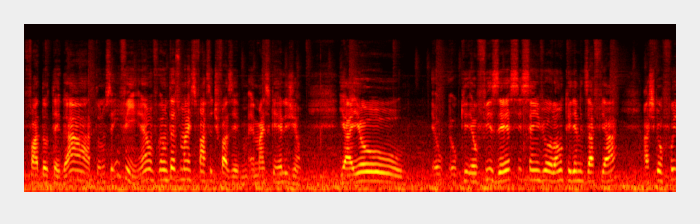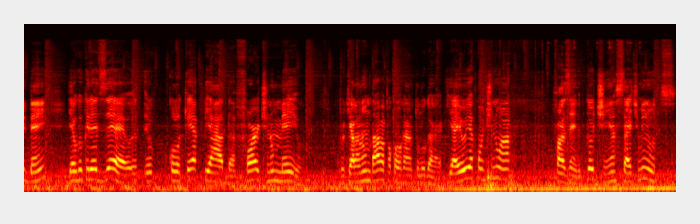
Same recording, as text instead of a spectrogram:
fato de eu ter gato, não sei, enfim, é um, é um texto mais fácil de fazer, é mais que religião. E aí eu, eu, eu, eu fiz esse sem violão, queria me desafiar, acho que eu fui bem, E aí o que eu queria dizer é, eu, eu coloquei a piada forte no meio, porque ela não dava para colocar em outro lugar. E aí eu ia continuar fazendo, porque eu tinha 7 minutos.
